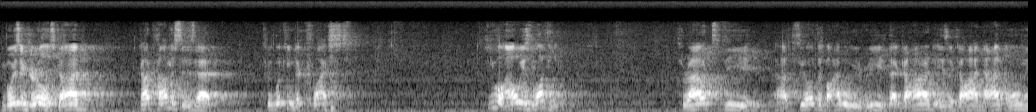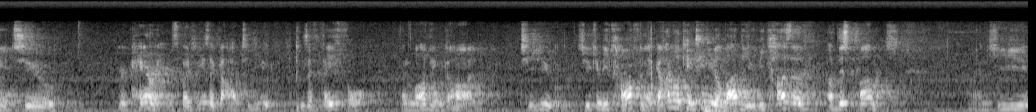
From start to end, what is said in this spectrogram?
And boys and girls, God, God promises that if you're looking to Christ, he will always love you. Throughout the, uh, throughout the Bible, we read that God is a God not only to your parents, but He's a God to you. He's a faithful and loving God to you. So you can be confident that God will continue to love you because of, of this promise. And he,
